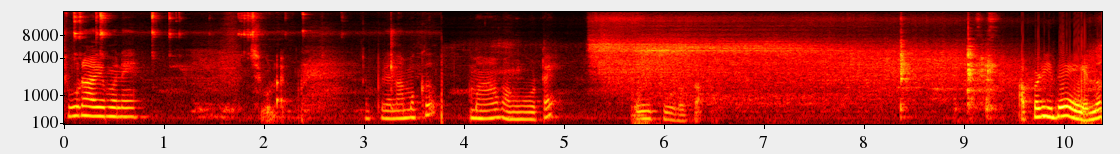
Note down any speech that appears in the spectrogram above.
ചൂടായ മോനെ? ചൂടായി. അപ്പോൾ നമുക്ക് മാവ് അങ്ങോട്ടെ ഒഴിച്ചു കൊടുക്കാം. അപ്പോഴിതേ ഇന്ന്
